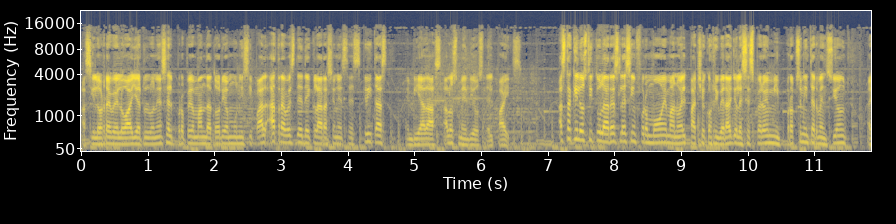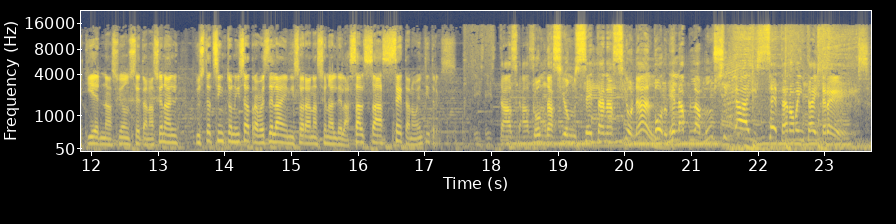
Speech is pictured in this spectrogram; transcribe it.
Así lo reveló ayer lunes el propio mandatorio municipal a través de declaraciones escritas enviadas a los medios del país. Hasta aquí los titulares, les informó Emanuel Pacheco Rivera. Yo les espero en mi próxima intervención aquí en Nación Z Nacional, que usted sintoniza a través de la emisora nacional de la salsa Z93. Estás con Nación Z Nacional por el Habla Música y Z93.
